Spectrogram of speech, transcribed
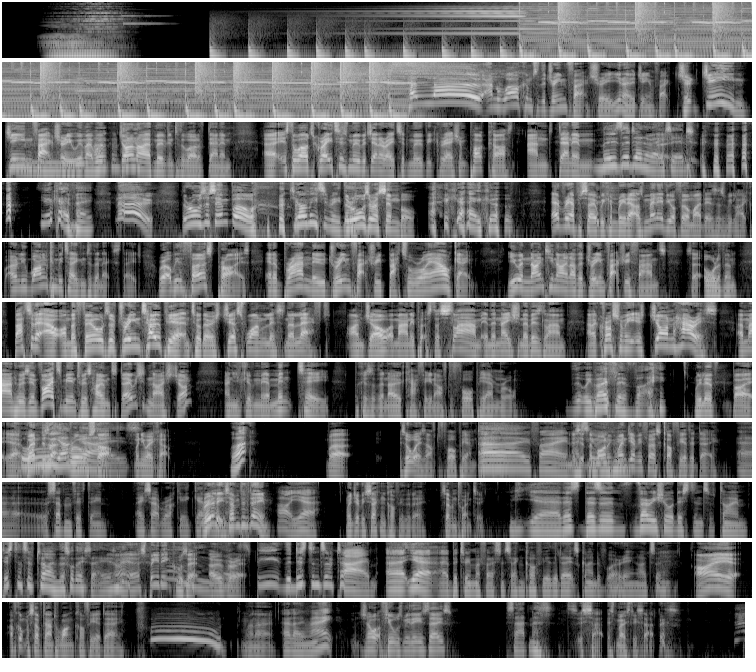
Hello and welcome to the Dream Factory. You know the Gene Factory, Gene Gene Factory. We, we welcome John and I have moved into the world of denim. Uh, it's the world's greatest mover-generated movie creation podcast, and denim. Moves are generated. you okay, mate? No, the rules are simple. Do you want me to read the them? rules are a symbol. Okay, cool. Every episode, we can read out as many of your film ideas as we like, but only one can be taken to the next stage, where it'll be the first prize in a brand new Dream Factory Battle Royale game. You and 99 other Dream Factory fans, so all of them, battle it out on the fields of Dreamtopia until there is just one listener left. I'm Joel, a man who puts the slam in the Nation of Islam, and across from me is John Harris, a man who has invited me into his home today, which is nice, John, and you've given me a mint tea because of the no caffeine after 4 p.m. rule. That we both live by. We live by it, yeah. Cool when does that rule stop? When you wake up? What? Well, it's always after 4 p.m. technically. Oh, fine. Is I it see the what morning? When do you have your first coffee of the day? Uh, seven fifteen. ASAP Rocky. Get really? 7.15? Oh yeah. When do you have your second coffee of the day? 7.20? Yeah, there's there's a very short distance of time. Distance of time, that's what they say, isn't Oh, it? yeah. Speed equals it. Mm, Over it. Speed, the distance of time. Uh, yeah, uh, between my first and second coffee of the day, it's kind of worrying, I'd say. I, I've got myself down to one coffee a day. Whew. I know. Hello, mate. Do you know what fuels me these days? Sadness. It's, it's sad. It's mostly sadness.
